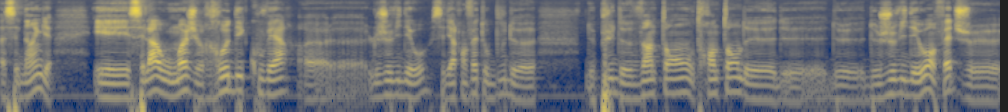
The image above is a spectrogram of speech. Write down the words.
assez dingue. Et c'est là où moi j'ai redécouvert euh, le jeu vidéo. C'est-à-dire qu'en fait, au bout de, plus de 20 ans ou 30 ans de, de, vidéo, en fait, je.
